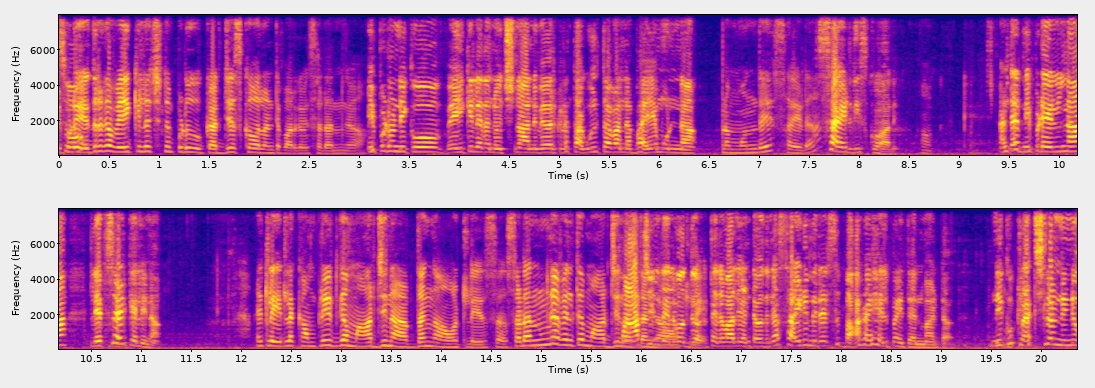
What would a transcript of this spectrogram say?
ఇప్పుడు ఎదురుగా వెహికల్ వచ్చినప్పుడు కట్ చేసుకోవాలంటే భార్గవి సడన్గా ఇప్పుడు నీకు వెహికల్ ఏదైనా వచ్చినా నువ్వు ఎవరికైనా తగులుతావన్న భయం ఉన్నా మనం ముందే సైడా సైడ్ తీసుకోవాలి. అంటే ఇప్పుడు వెళ్ళినా లెఫ్ట్ సైడ్కి వెళ్ళినా. ఇట్లా ఇట్లా కంప్లీట్గా మార్జిన్ అర్థం కావట్లేదు సడన్గా వెళ్తే మార్జిన్ తెలియదు తెలవాలి అంటే వదిన సైడ్ మిరర్స్ బాగా హెల్ప్ అవుతాయి అనమాట నీకు క్లచ్లో నేను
